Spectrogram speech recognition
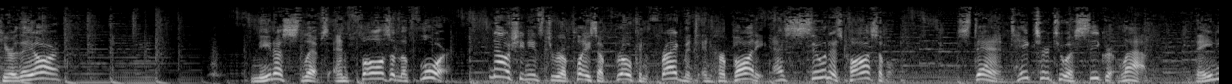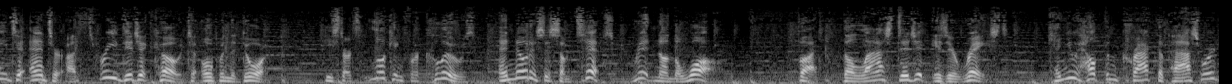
Here they are. Nina slips and falls on the floor. Now she needs to replace a broken fragment in her body as soon as possible. Stan takes her to a secret lab. They need to enter a three digit code to open the door. He starts looking for clues and notices some tips written on the wall. But the last digit is erased. Can you help them crack the password?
